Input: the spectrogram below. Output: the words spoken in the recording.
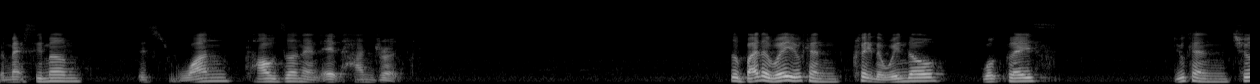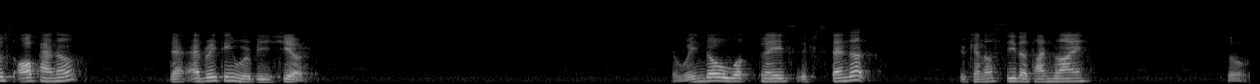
the maximum is 1800 so by the way you can click the window workplace. You can choose all panel then everything will be here. The window workplace if standard. You cannot see the timeline. So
